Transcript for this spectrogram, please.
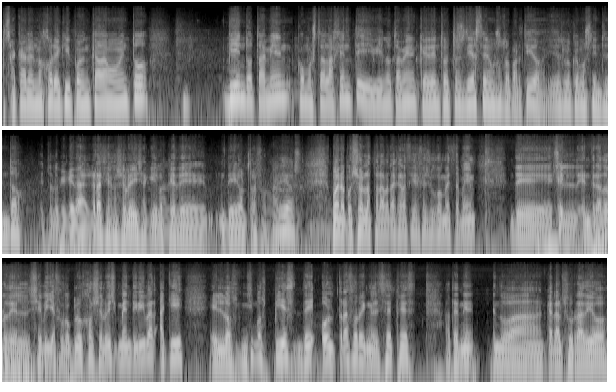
sacar el mejor equipo en cada momento, viendo también cómo está la gente y viendo también que dentro de tres días tenemos otro partido y es lo que hemos intentado. Esto es lo que queda. Gracias, José Luis, aquí en los pies de, de Old Trafford. Adiós. Bueno, pues son las palabras, gracias Jesús Gómez también, del entrenador del Sevilla Fútbol Club, José Luis Mendilíbar, aquí en los mismos pies de Old Trafford, en el césped, atendiendo a Canal Sur Radio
